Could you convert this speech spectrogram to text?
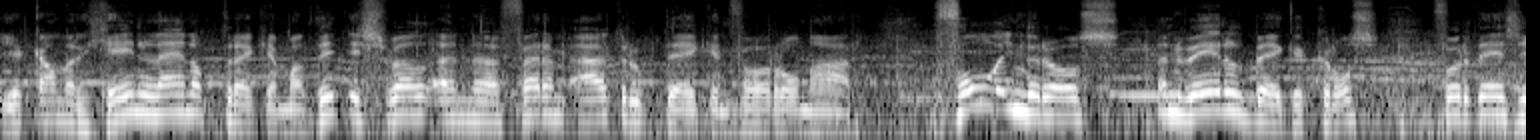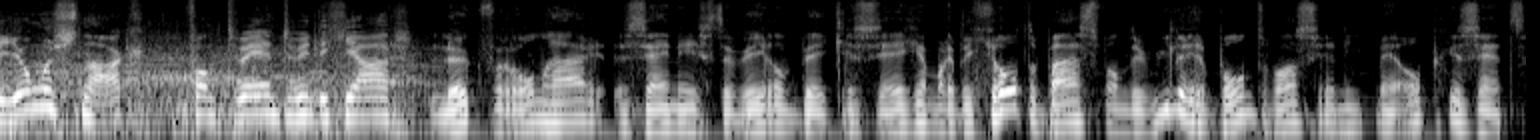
Je kan er geen lijn op trekken, maar dit is wel een uh, ferm uitroepteken voor Ronhaar. Vol in de roos, een wereldbekercross voor deze jonge snaak van 22 jaar. Leuk voor Ronhaar, zijn eerste wereldbekerzege, maar de grote baas van de Wielerbond was er niet mee opgezet.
